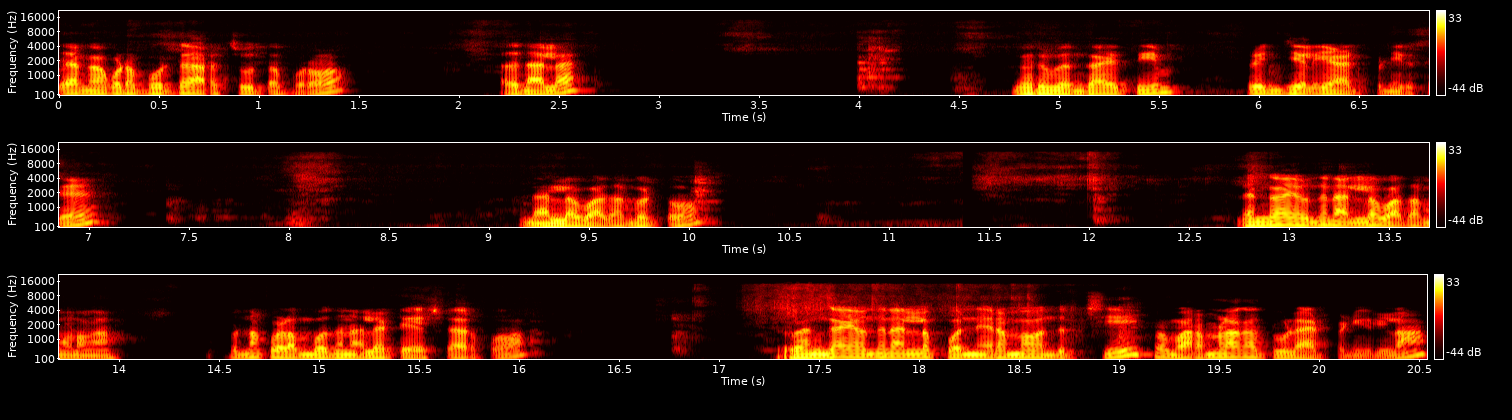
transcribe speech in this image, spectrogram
தேங்காய் கூட போட்டு அரைச்சி ஊற்ற போகிறோம் அதனால் வெறும் வெங்காயத்தையும் பிரிஞ்சி இலையும் ஆட் பண்ணியிருக்கேன். நல்லா வதங்கட்டும். வெங்காயம் வந்து நல்லா வதங்கணுங்க. அப்படின்னா தான் குழம்பு வந்து நல்லா டேஸ்ட்டாக இருக்கும். வெங்காயம் வந்து நல்லா பொன்னிறமாக வந்துருச்சு. இப்போ வரமிளகாய் தூள் ஆட் பண்ணிடலாம்.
